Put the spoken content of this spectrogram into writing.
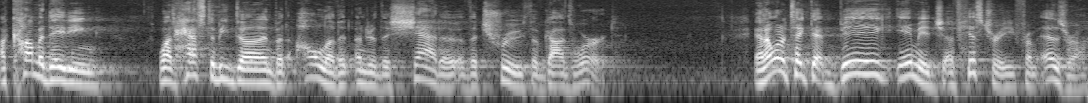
accommodating what has to be done, but all of it under the shadow of the truth of God's Word. And I want to take that big image of history from Ezra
